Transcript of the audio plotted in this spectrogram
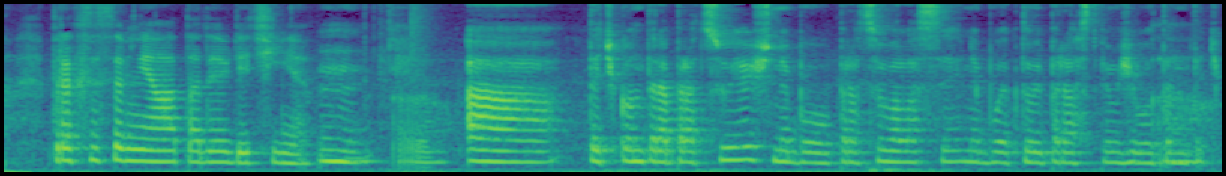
praxi jsem měla tady v Děčíně. Mm. A teď teda pracuješ, nebo pracovala jsi, nebo jak to vypadá s tvým životem uh. teď?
